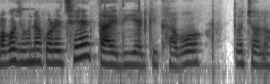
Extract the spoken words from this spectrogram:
মগজ ভুনা করেছে, তাই দিয়ে আর কি খাব। তো চলো,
